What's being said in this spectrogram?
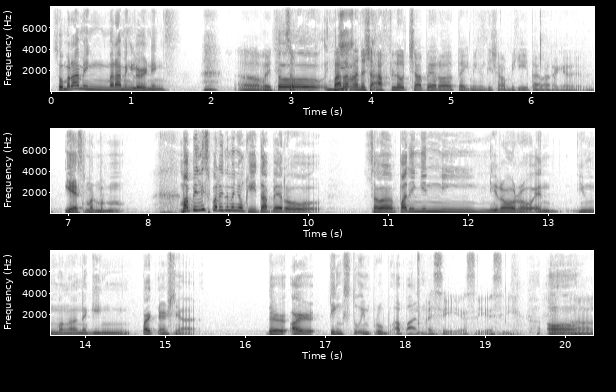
So maraming maraming learnings. Okay. So, So, hindi- parang ano siya, afloat siya, pero technically hindi siya kumikita. Parang ganun. Yes, ma- ma- mabilis pa rin naman yung kita pero sa paningin ni, ni Roro and yung mga naging partners niya, there are things to improve upon. I see, I see, I see. Oo. Ah,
